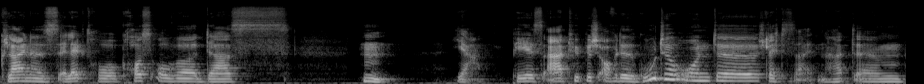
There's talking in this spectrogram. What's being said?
kleines Elektro-Crossover, das hm, ja, PSA typisch auch wieder gute und äh, schlechte Seiten hat. Ähm,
